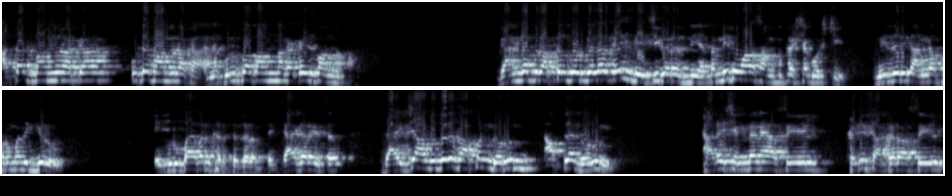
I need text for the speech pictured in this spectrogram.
हातात बांधू नका कुठे बांधू नका ना कुलपा बांधू नका काहीच बांधू नका. गाणगापूर अक्कलकोट गेल्यावर काहीच घ्यायची गरज नाही. आता मी तुम्हाला सांगतो कशा गोष्टी. मी जरी गाणगापूरमध्ये गेलो एक रुपया पण खर्च करत नाही. काय करायचं? जायच्या अगोदरच आपण घरून आपल्या घरून खारे शेंगदाणे असेल खडी साखर असेल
